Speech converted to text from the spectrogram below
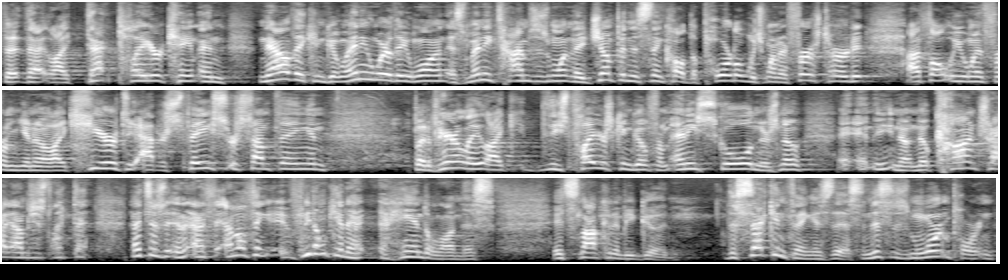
the, that, like, that player came, and now they can go anywhere they want, as many times as they want, and they jump in this thing called the portal, which when I first heard it, I thought we went from, you know, like here to outer space or something, and but apparently, like these players can go from any school, and there's no, you know, no contract. I'm just like that. That just, and I, th- I don't think if we don't get a, a handle on this, it's not going to be good. The second thing is this, and this is more important.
